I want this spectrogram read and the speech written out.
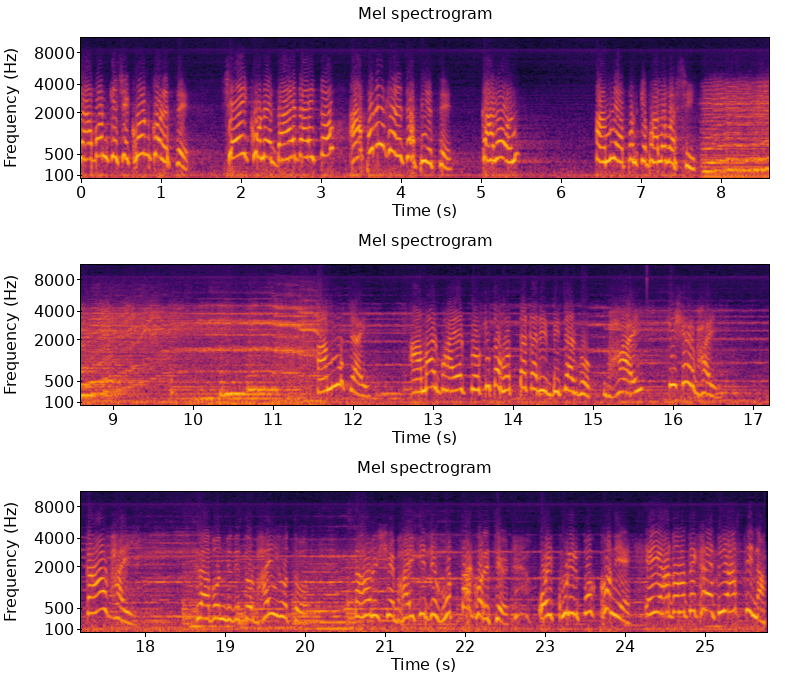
শ্রাবণকে সে খুন করেছে। সেই খুনের দায় দায়িত্ব আপনের ঘরে চাপিয়েছে। কারণ আমি আপনকে ভালোবাসি। আমিও চাই আমার ভাইয়ের প্রকৃত হত্যাকারীর বিচার হোক। ভাই? কিসের ভাই? কার ভাই? শ্রাবণ যদি তোর ভাই হতো তাহলে সে ভাইকে যে হত্যা করেছে ওই খুনির পক্ষ নিয়ে এই আদালত এখানে তুই আসতি না।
